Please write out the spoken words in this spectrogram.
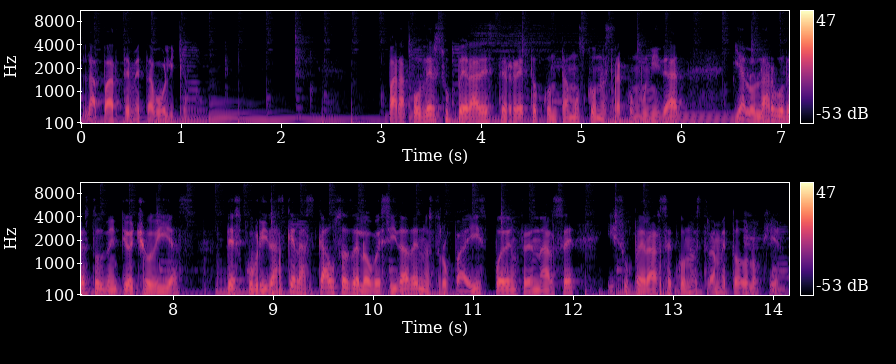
la parte metabólica. Para poder superar este reto contamos con nuestra comunidad y a lo largo de estos 28 días descubrirás que las causas de la obesidad de nuestro país pueden frenarse y superarse con nuestra metodología.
